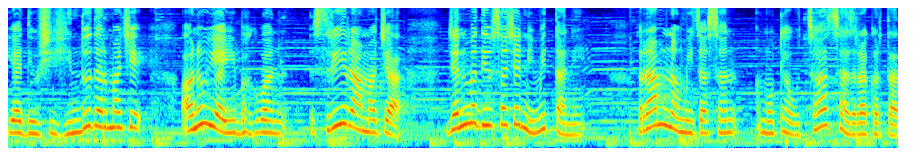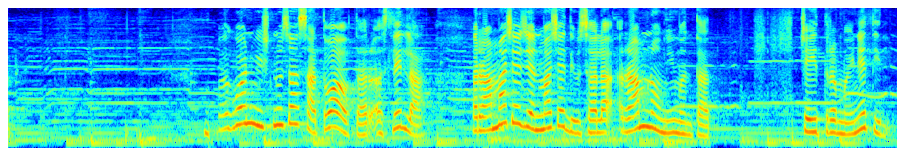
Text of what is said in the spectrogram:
या दिवशी हिंदू धर्माचे अनुयायी भगवान श्रीरामाच्या जन्मदिवसाच्या निमित्ताने रामनवमीचा सण मोठ्या उत्साहात साजरा करतात. भगवान विष्णूचा सातवा अवतार असलेला रामाच्या जन्माच्या दिवसाला रामनवमी म्हणतात. चैत्र महिन्यातील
